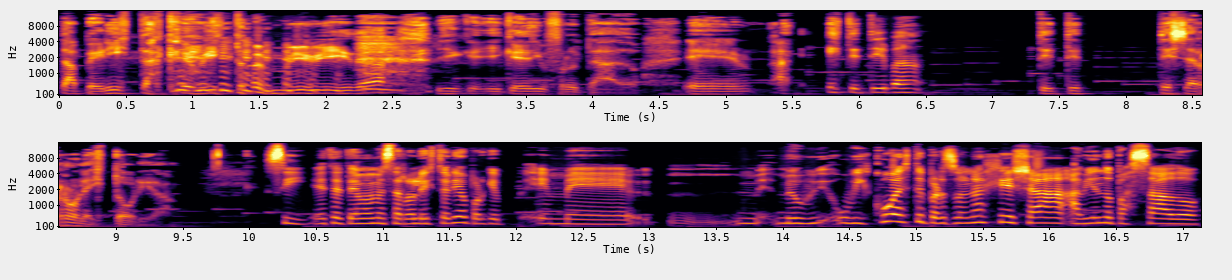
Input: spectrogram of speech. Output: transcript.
taperistas que he visto en mi vida y que, y que he disfrutado. Eh, este tema te, te- cerró la historia. Sí, este tema me cerró la historia porque eh, me, me- me ubi- ubicó a este personaje ya habiendo pasado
